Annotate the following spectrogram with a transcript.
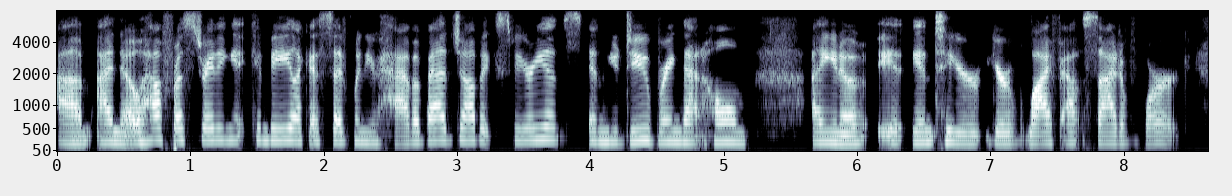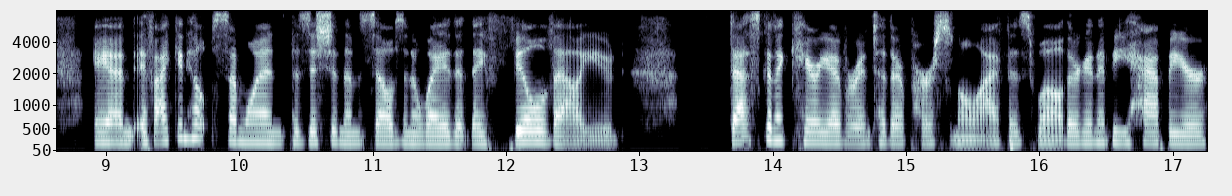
Um, I know how frustrating it can be. Like I said, when you have a bad job experience and you do bring that home, uh, you know, it, into your your life outside of work. And if I can help someone position themselves in a way that they feel valued, that's going to carry over into their personal life as well. They're going to be happier.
